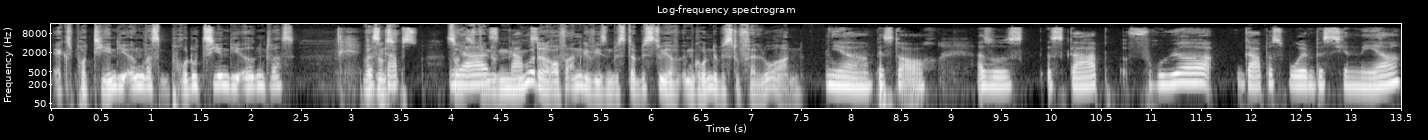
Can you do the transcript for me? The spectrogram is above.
exportieren die irgendwas, produzieren die irgendwas? Weil das sonst, gab's. Sonst, ja, wenn du nur darauf angewiesen bist, da bist du ja im Grunde bist du verloren. Ja, bist du auch. Also es, es gab früher gab es wohl ein bisschen mehr,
